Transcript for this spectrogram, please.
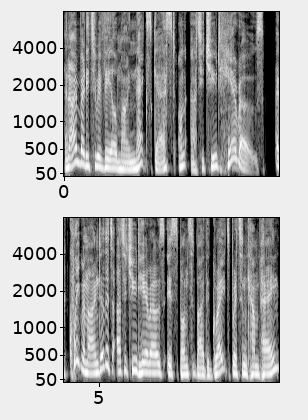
and I'm ready to reveal my next guest on Attitude Heroes. A quick reminder that Attitude Heroes is sponsored by the Great Britain campaign,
